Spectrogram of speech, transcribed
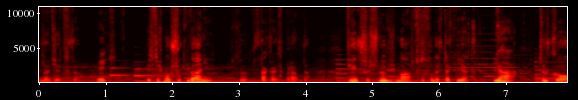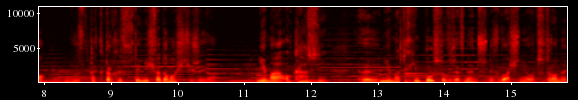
dla dziecka. Nic. Jesteśmy oszukiwani. To, taka jest prawda. Większość ludzi ma stosunek taki jak ja, tylko no, tak trochę w tej nieświadomości żyją. Nie ma okazji, nie ma tych impulsów zewnętrznych właśnie od strony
